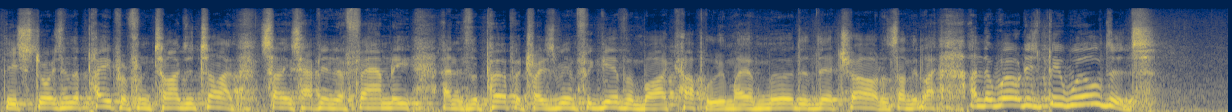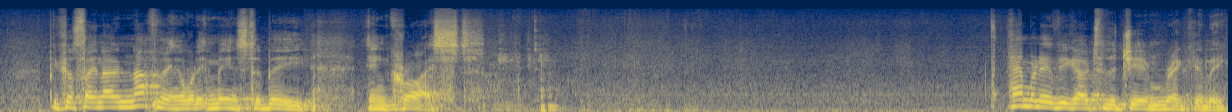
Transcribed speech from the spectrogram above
these stories in the paper from time to time. Something's happening in a family, and the perpetrator's been forgiven by a couple who may have murdered their child or something like that. And the world is bewildered because they know nothing of what it means to be in Christ. How many of you go to the gym regularly?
